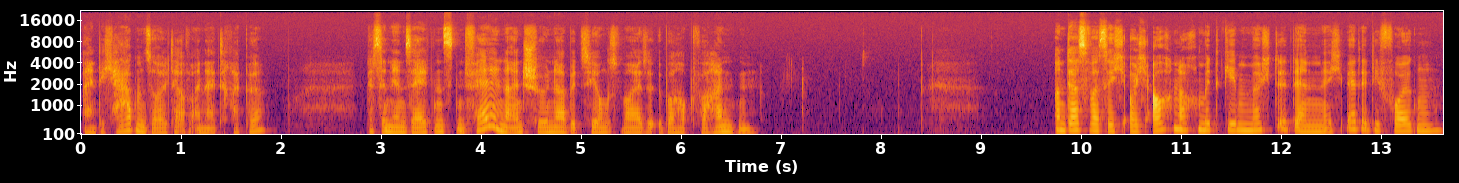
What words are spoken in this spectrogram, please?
eigentlich haben sollte auf einer Treppe, ist in den seltensten Fällen ein schöner bzw. überhaupt vorhanden. Und das, was ich euch auch noch mitgeben möchte, denn ich werde die Folgen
